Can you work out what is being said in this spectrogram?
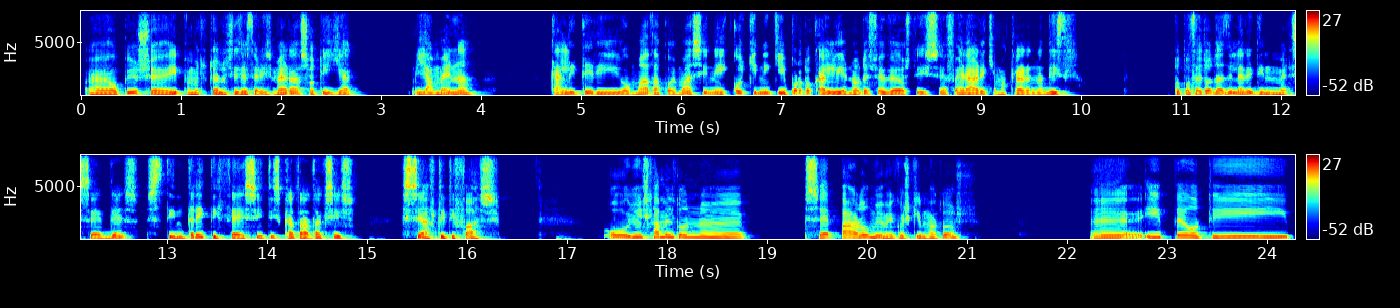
ε, ο οποίος ε, είπε με το τέλος της δεύτερης μέρας ότι για, για μένα καλύτερη ομάδα από εμάς είναι η κόκκινη και η πορτοκαλί, ενώντας βεβαίως τη Ferrari και McLaren αντίστοιχα. Τοποθετώντας δηλαδή την Mercedes στην τρίτη θέση της κατάταξης σε αυτή τη φάση. Ο Λιούις Χάμιλτον ε, σε παρόμοιο μήκος κύματος ε, είπε ότι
